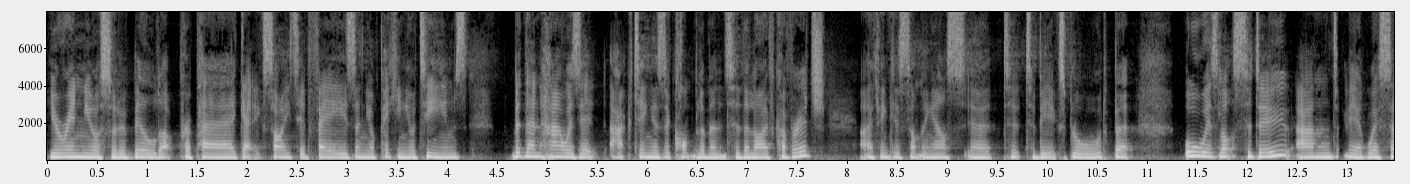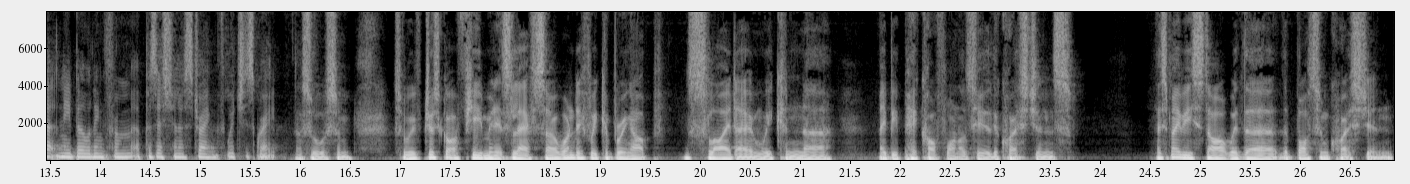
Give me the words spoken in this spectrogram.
you're in your sort of build up, prepare, get excited phase and you're picking your teams. But then how is it acting as a complement to the live coverage? I think is something else uh, to, to be explored. But always lots to do and yeah we're certainly building from a position of strength which is great that's awesome so we've just got a few minutes left so i wonder if we could bring up slido and we can uh, maybe pick off one or two of the questions let's maybe start with the the bottom question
